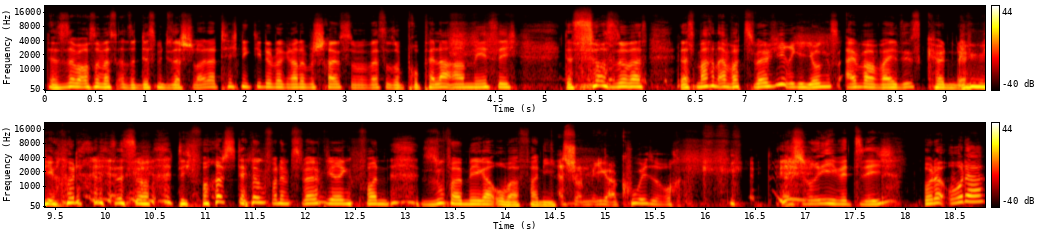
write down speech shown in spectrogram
Das ist aber auch so was, also das mit dieser Schleudertechnik, die du da gerade beschreibst, so, weißt du, so Propellerarm-mäßig, das ist auch sowas, das machen einfach zwölfjährige Jungs einfach, weil sie es können irgendwie, oder? Das ist so die Vorstellung von einem Zwölfjährigen von super mega oberfunny. Das ist schon mega cool so. Das ist schon richtig witzig. Oder, oder,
